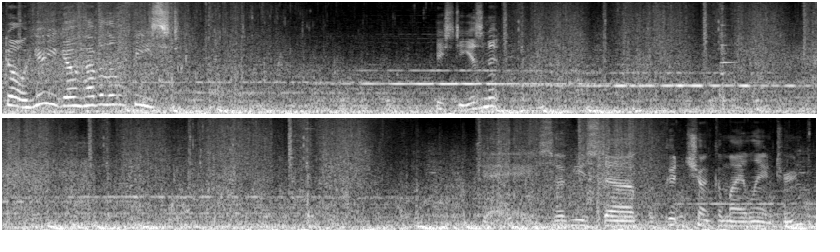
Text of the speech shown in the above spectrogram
Skull. Here you go. Have a little feast. Tasty, isn't it? Okay, so I've used up a good chunk of my lantern.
